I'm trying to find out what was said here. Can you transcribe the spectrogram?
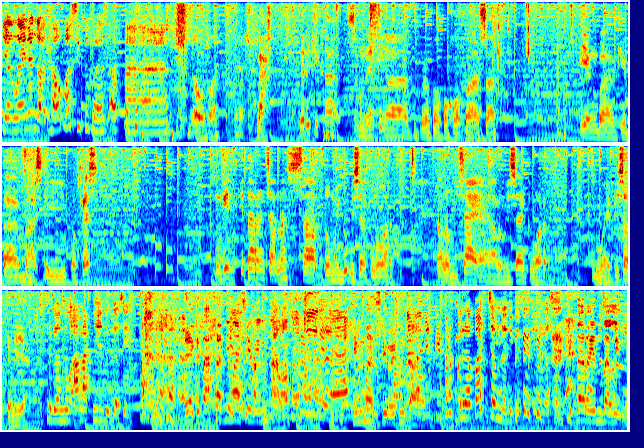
Yang lainnya nggak tahu masih tuh bahas apa. Oh, Pak. Nah, jadi kita sebenarnya punya beberapa pokok bahasan yang bah kita bahas di podcast. Mungkin kita rencana satu minggu bisa keluar. Kalau bisa ya, kalau bisa keluar dua episode kali ya. Tergantung alatnya juga sih. ya kita alatnya masih rental. Jujur ya. Ini masih rental. Berapa jam tadi kita? Eh, sampai. Kita rental ini.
